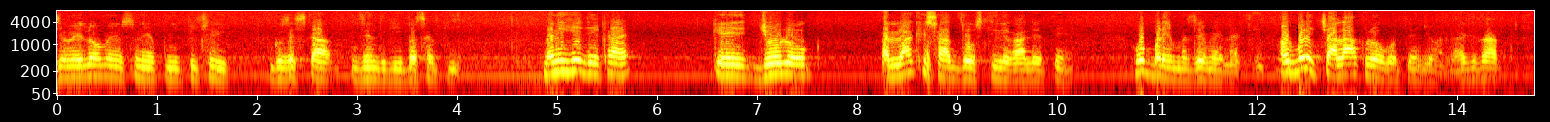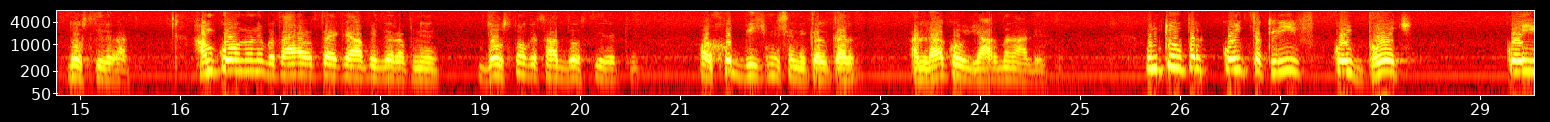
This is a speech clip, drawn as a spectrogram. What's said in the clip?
جھمیلوں میں اس نے اپنی پچھلی گزشتہ زندگی بسر کی۔ میں نے یہ دیکھا ہے کہ جو لوگ اللہ کے ساتھ دوستی لگا لیتے ہیں، وہ بڑے مزے میں رہتے ہیں اور بڑے چالاک لوگ ہوتے ہیں جو اللہ کے ساتھ دوستی لگاتے ہیں۔ ہم کو انہوں نے بتایا ہوتا ہے کہ آپ ادھر اپنے دوستوں کے ساتھ دوستی رکھیں اور خود بیچ میں سے نکل کر اللہ کو یار بنا لیتے ان کے اوپر کوئی تکلیف، کوئی بوجھ، کوئی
